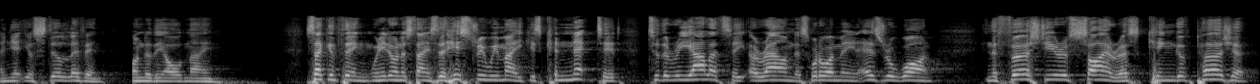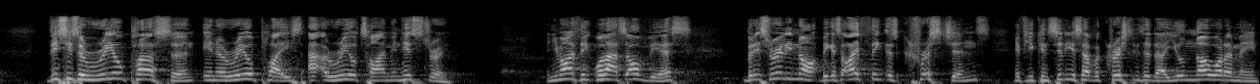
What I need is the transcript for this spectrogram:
And yet you're still living under the old name. Second thing we need to understand is the history we make is connected to the reality around us. What do I mean? Ezra 1. In the first year of Cyrus, king of Persia. This is a real person in a real place at a real time in history. And you might think, well, that's obvious. But it's really not because I think as Christians, if you consider yourself a Christian today, you'll know what I mean.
